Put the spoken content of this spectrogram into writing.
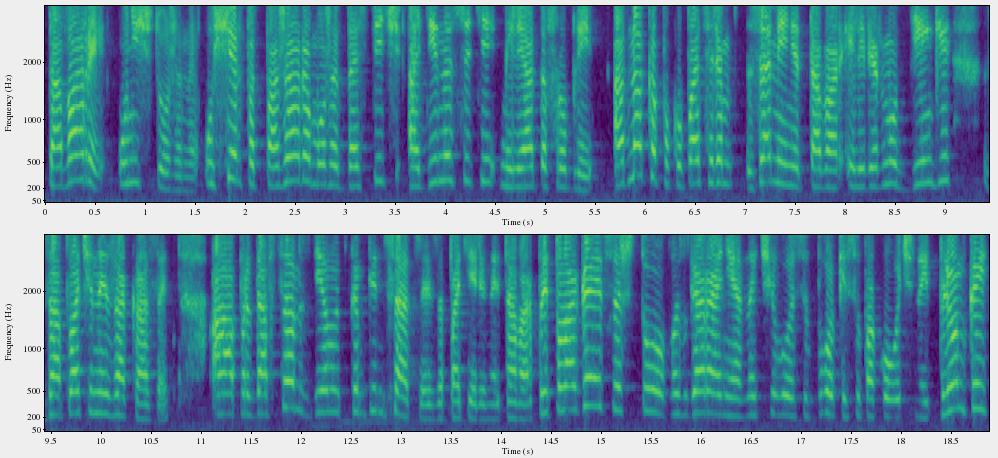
Товары уничтожены. Ущерб от пожара может достичь 11 миллиардов рублей. Однако покупателям заменят товар или вернут деньги за оплаченные заказы, а продавцам сделают компенсации за потерянный товар. Предполагается, что возгорание началось в блоке с упаковочной пленкой.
